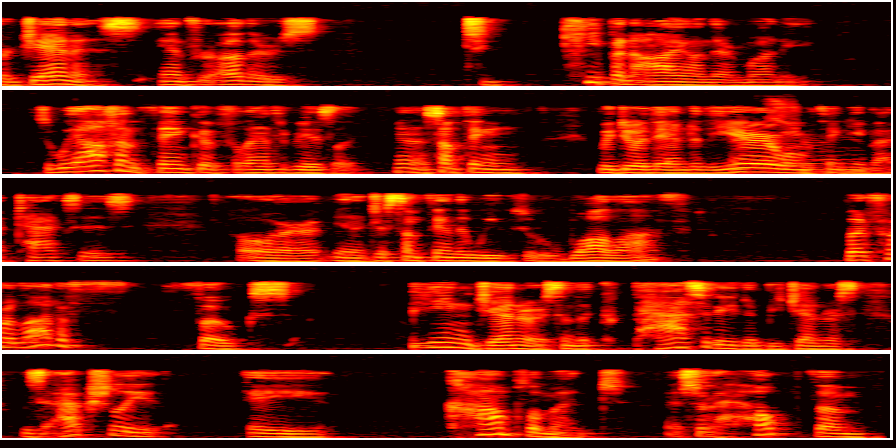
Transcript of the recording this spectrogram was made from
for Janice and for others to keep an eye on their money. So we often think of philanthropy as like, you know, something we do at the end of the year That's when right. we're thinking about taxes or, you know, just something that we sort of wall off. But for a lot of folks, being generous and the capacity to be generous was actually a complement that sort of help them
